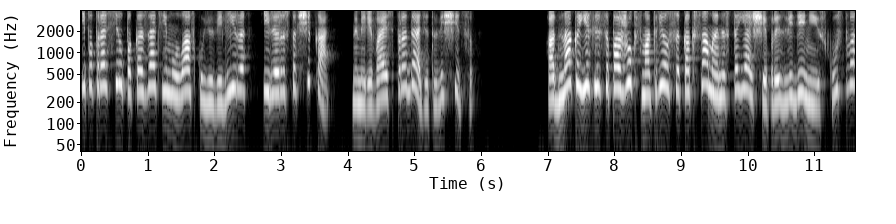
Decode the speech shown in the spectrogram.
и попросил показать ему лавку ювелира или ростовщика, намереваясь продать эту вещицу. Однако, если сапожок смотрелся как самое настоящее произведение искусства,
